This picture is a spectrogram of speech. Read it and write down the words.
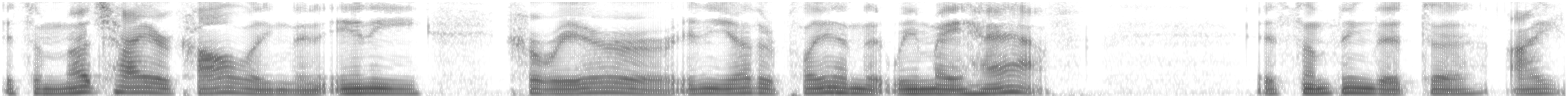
It's a much higher calling than any career or any other plan that we may have. It's something that uh, I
